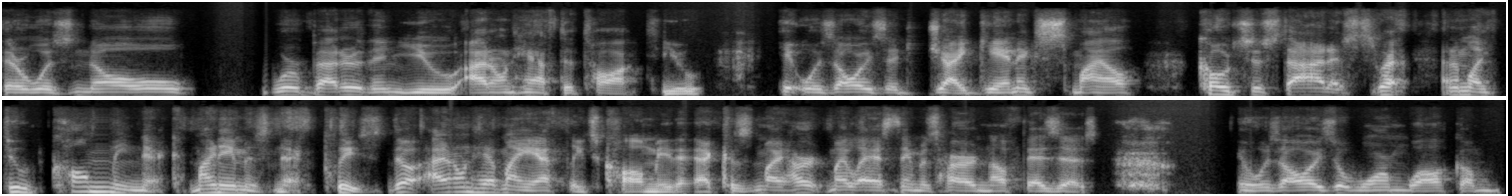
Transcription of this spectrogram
There was no, we're better than you. I don't have to talk to you. It was always a gigantic smile. Coach status. And I'm like, dude, call me Nick. My name is Nick. Please. I don't have my athletes call me that because my heart, my last name is hard enough as is. It was always a warm welcome.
